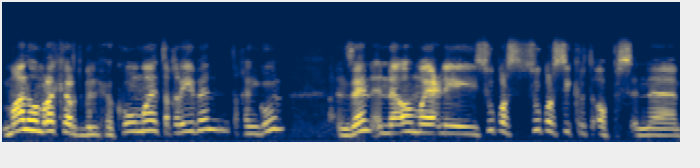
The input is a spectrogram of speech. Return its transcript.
ما لهم record بالحكومة تقريبا خلينا نقول إنزين إن هم يعني super super secret ops إن آه،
